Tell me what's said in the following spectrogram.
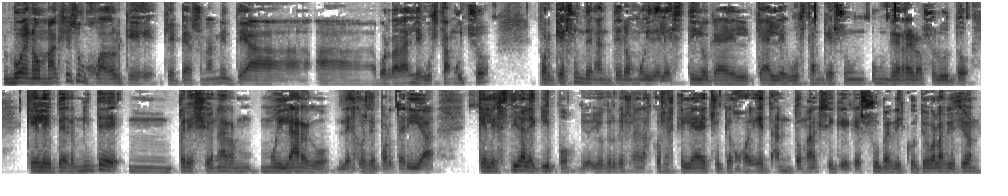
Bueno, Maxi es un jugador que, que personalmente a, a Bordalás le gusta mucho porque es un delantero muy del estilo que a él, que a él le gustan, que es un, guerrero absoluto, que le permite mm, presionar muy largo, lejos de portería, que le estira al equipo. Yo, creo que es una de las cosas que le ha hecho que juegue tanto Maxi, que, que es súper discutido por la afición,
